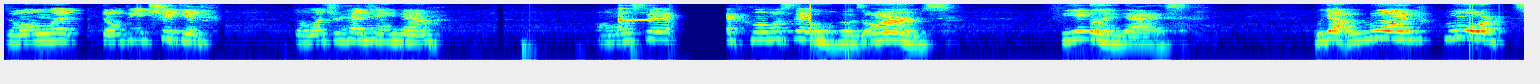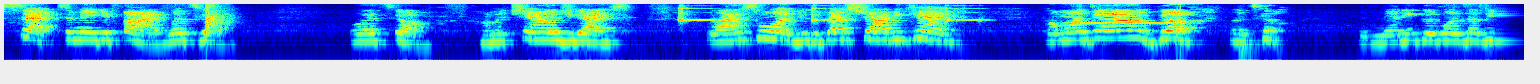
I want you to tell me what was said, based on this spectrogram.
Don't let, don't be a chicken. Don't let your head hang down. Almost there. Almost there. Oh, those arms. Feeling, guys. We got one more set to make it five. Let's go. Let's go. I'm going to challenge you guys. Last one. Do the best job you can. Come on down. Go. Let's go. As many good ones as we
